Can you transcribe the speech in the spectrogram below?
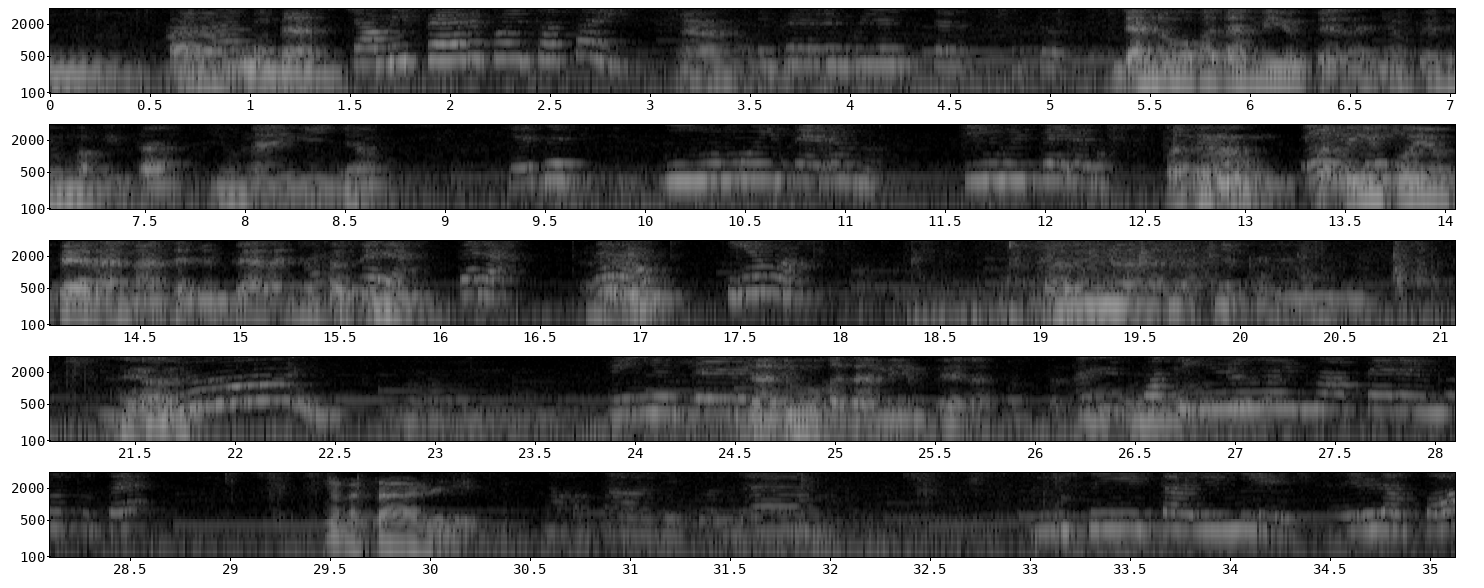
parang Marami. unan. Tsaka may pera po yung tatay. Ah. May pera po yan sa, sa Tuto. Gano'n ko kadami yung pera niyo? Pwede mo makita yung nahingi niyo. Tuto, tingnan mo yung pera mo. Tingnan mo yung pera mo. Patingin, patingin po yung pera. Nasaan yung pera niyo? Kasi pera, Patingin. pera, pera. Ano? Tingnan mo. Parang hinahanap niya po yung... Ayun. Yun! Um, Ayun yung pera. Gano'n ko kadami yung pera? Pa- Kasi Patingin po ng mga mo pera. yung mga pera mo, Tute. Nakatali. Nakatali pala. Ang gusto niya itali niya eh. Ayun lang po.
